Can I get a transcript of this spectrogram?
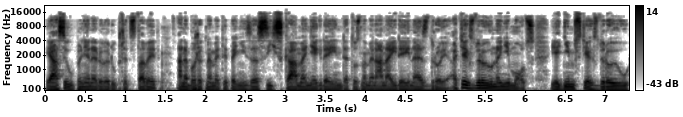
já si úplně nedovedu představit, anebo řekne, my ty peníze získáme někde jinde, to znamená najde jiné zdroje. A těch zdrojů není moc. Jedním z těch zdrojů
